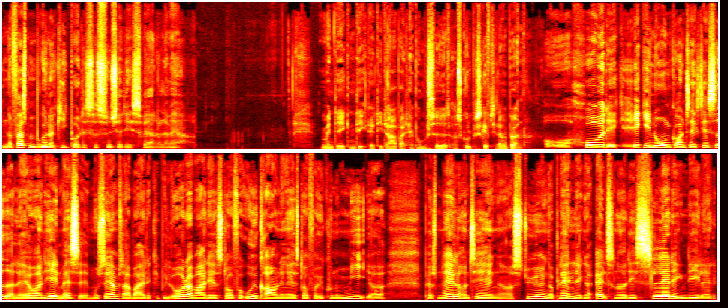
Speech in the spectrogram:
når først man begynder at kigge på det, så synes jeg, det er svært at lade være men det er ikke en del af dit arbejde her på museet at skulle beskæftige dig med børn? Overhovedet ikke. Ikke i nogen kontekst. Jeg sidder og laver en hel masse museumsarbejde, kapitel 8-arbejde. Jeg står for udgravninger, jeg står for økonomi og personalehåndtering og styring og planlægning og alt sådan noget. Det er slet ikke en del af det.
